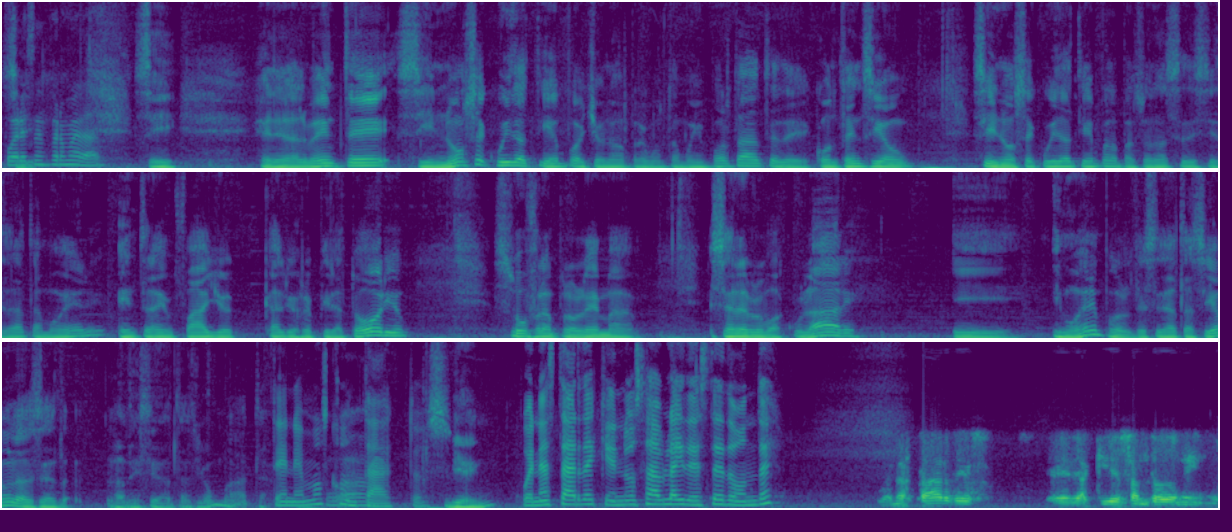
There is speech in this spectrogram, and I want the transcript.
por esa enfermedad? Sí, generalmente si no se cuida a tiempo, he hecho una pregunta muy importante de contención, si no se cuida a tiempo la persona se deshidrata, muere, entra en fallo cardiorrespiratorio, sufren problemas cerebrovasculares y, y mueren por deshidratación. La, deshidrata- la deshidratación mata. Tenemos Wow. contactos. Bien. Buenas tardes, ¿quién nos habla y desde dónde? Buenas tardes, eh, de aquí de Santo Domingo.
